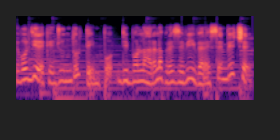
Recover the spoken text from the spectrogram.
E vuol dire che è giunto il tempo di mollare la presa e vivere. Se invece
